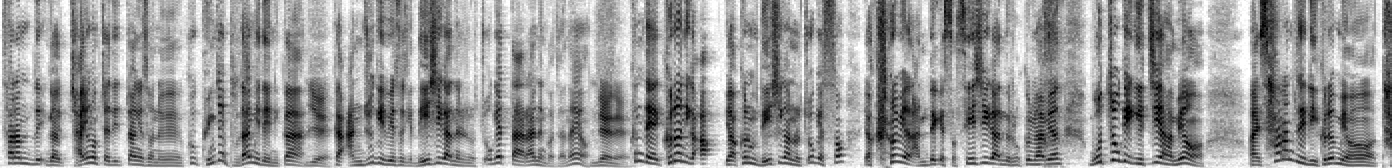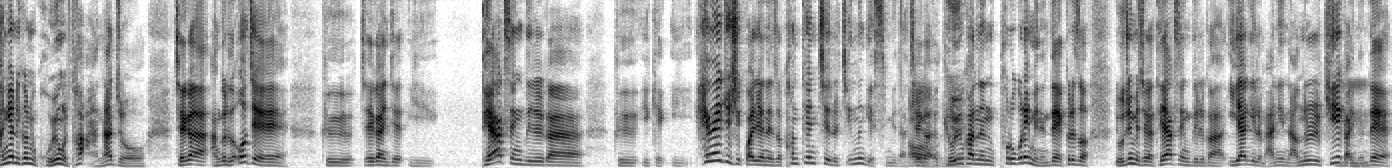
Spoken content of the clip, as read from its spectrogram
사람들 그러니까 자영업자들 입장에서는 그 굉장히 부담이 되니까 예. 그러니까 안 주기 위해서 이제 4시간으로 쪼겠다라는 거잖아요. 네네 근데 그러니까 아, 야 그럼 4시간으로 쪼겠어? 야 그러면 안 되겠어. 3시간으로. 그러면 하면 못 쪼개겠지 하면 아니 사람들이 그러면 당연히 그러면 고용을 더 안 하죠. 제가 안 그래도 어제 그 제가 이제 이 대학생들과 그 이렇게 이 해외 주식 관련해서 컨텐츠를 찍는 게 있습니다. 제가 어, 네. 교육하는 프로그램이 있는데 그래서 요즘에 제가 대학생들과 이야기를 많이 나눌 기회가 음. 있는데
